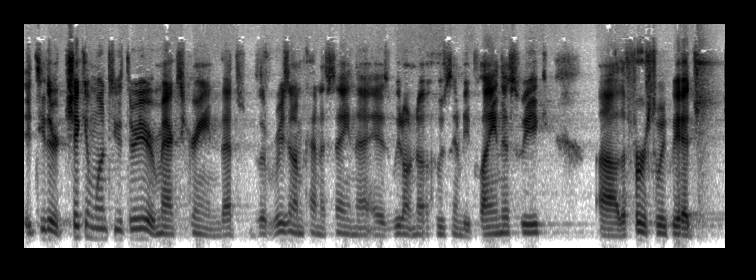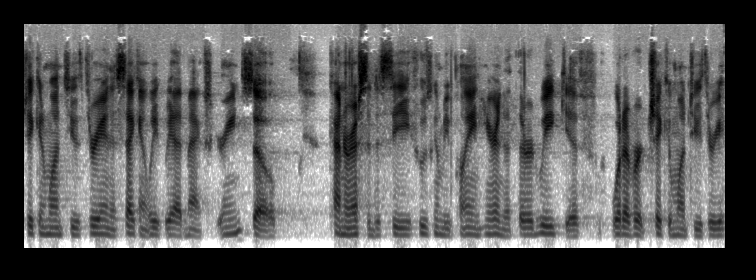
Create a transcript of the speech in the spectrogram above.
it's either Chicken One Two Three or Max Green. That's the reason I'm kind of saying that is we don't know who's going to be playing this week. Uh, the first week we had Chicken One Two Three, and the second week we had Max Green. So kind of interested to see who's going to be playing here in the third week. If whatever Chicken One Two Three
